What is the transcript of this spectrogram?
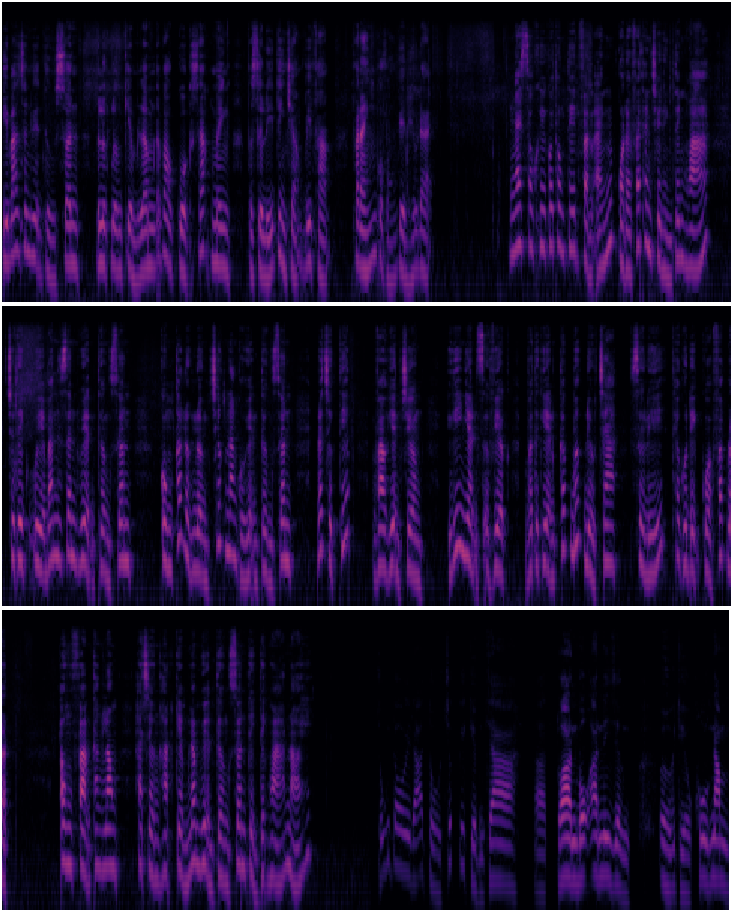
Ủy ban dân huyện Thường Xuân và lực lượng kiểm lâm đã vào cuộc xác minh và xử lý tình trạng vi phạm, phản ánh của phóng viên Hiếu Đại. Ngay sau khi có thông tin phản ánh của Đài Phát thanh Truyền hình Thanh Hóa, Chủ tịch Ủy ban dân huyện Thường Xuân cùng các lực lượng chức năng của huyện Thường Xuân đã trực tiếp vào hiện trường ghi nhận sự việc và thực hiện các bước điều tra, xử lý theo quy định của pháp luật. Ông Phạm Thăng Long, hạt trưởng hạt kiểm lâm huyện Tường Xuân, tỉnh Thanh Hóa nói: Chúng tôi đã tổ chức cái kiểm tra à, toàn bộ an ninh rừng ở tiểu khu 5,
